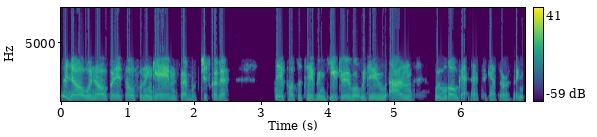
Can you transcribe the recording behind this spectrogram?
We know, we know, but it's all fun and games, and we've just got to stay positive and keep doing what we do, and we will all get there together. I think.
